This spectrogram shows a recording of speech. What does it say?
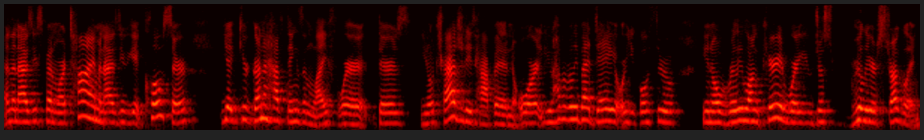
And then as you spend more time and as you get closer, yeah, you're gonna have things in life where there's you know tragedies happen or you have a really bad day or you go through you know really long period where you just really are struggling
